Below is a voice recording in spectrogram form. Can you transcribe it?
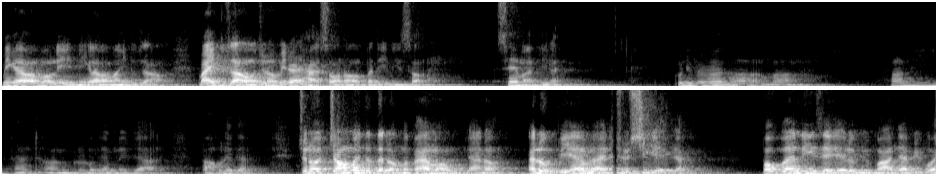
မင်္ဂလာပါမောင်လေးမင်္ဂလာပါမိုင်းတူစားအောင်မိုင်းတူစားအောင်ကျွန်တော်ပြတဲ့ဟာဆော့နော်ပတိလေးဆော့ဆင်းပါတိလိုက်ကိုနီဖာကအမဟာမီဘန်းထားလို့ဘယ်လိုလုပ်ရမလဲဗျာဘာလို့လဲဗျကျွန်တော်ကြောင်းမဲ့တက်တက်တော့မဘန်းပါဘူးဗျာနော်အဲ့လိုဗျမ်းမှတချို့ရှိတယ်ဗျာပေါက်ပန်း40ရဲ့လိုမျိုးဘာညာပြီးကွာ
